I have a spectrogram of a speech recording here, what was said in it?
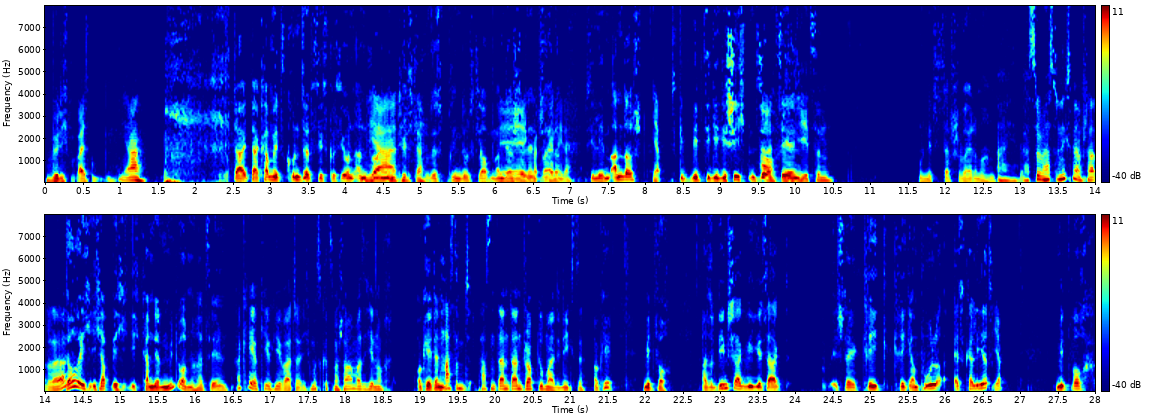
Würde ich, weiß, ja, da, da kann man jetzt Grundsatzdiskussionen anfangen. Ja, natürlich, klar. Das bringt uns, glaube ich, an Nee, der Stelle nicht weiter. Sie leben anders. Ja. Es gibt witzige Geschichten zu auf erzählen. jeden. Und jetzt darfst du weitermachen. Ah, Hast du, hast du nichts mehr am Start, oder? Doch, ich, ich, hab, ich, ich kann dir den Mittwoch noch erzählen. Okay, okay, okay, warte. Ich muss kurz mal schauen, was ich hier noch Okay, dann passend, passend, dann, dann drop du mal die nächste. Okay, Mittwoch. Also Dienstag, wie gesagt, ist der Krieg, Krieg am Pool eskaliert. Yep. Mittwoch,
